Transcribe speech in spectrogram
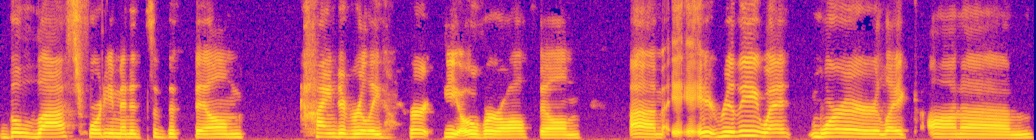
the last 40 minutes of the film kind of really hurt the overall film. Um, it, it really went more like on um,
